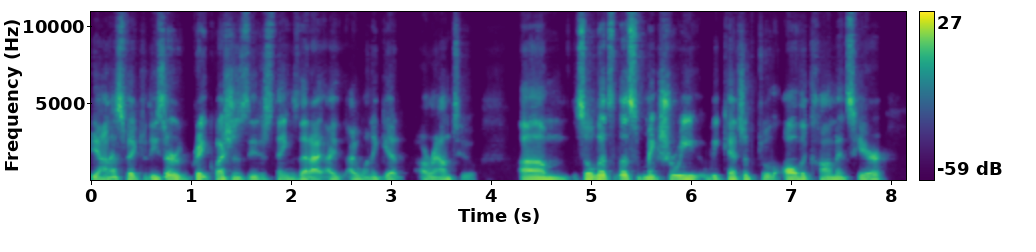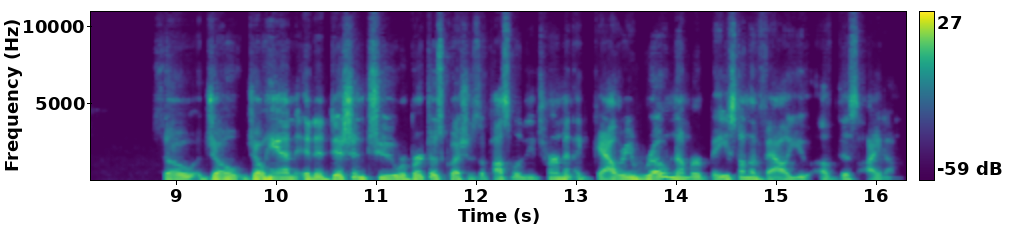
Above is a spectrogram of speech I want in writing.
be honest, Victor. These are great questions. These are things that I I, I want to get around to. Um, so let's let's make sure we we catch up to all the comments here. So, Joe Johan, in addition to Roberto's question, is it possible to determine a gallery row number based on the value of this item?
